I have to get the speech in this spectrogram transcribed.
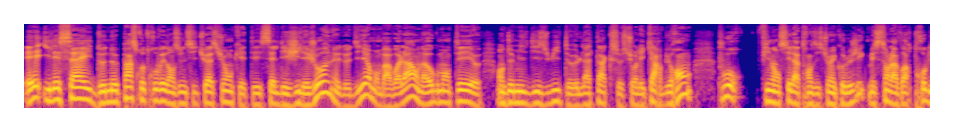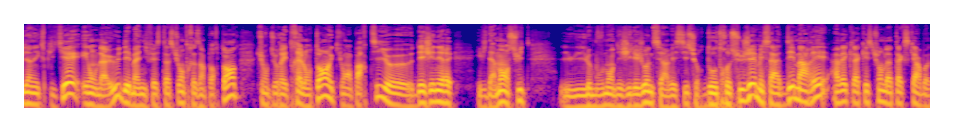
et il essaye de ne pas se retrouver dans une situation qui était celle des jaunes et de dire bon bah voilà, on a augmenté euh, en 2018 euh, la taxe sur les carburants pour financer la transition écologique, mais sans l'avoir trop bien expliqué. Et on a eu des manifestations très importantes qui ont duré très longtemps et qui ont en partie euh, dégénéré. Évidemment, ensuite, le mouvement des Gilets jaunes s'est investi sur d'autres sujets, mais ça a démarré avec la question de la taxe carbone.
